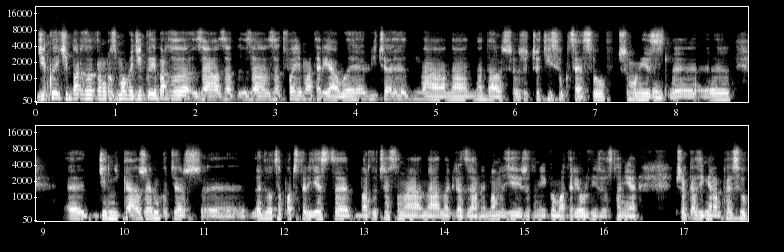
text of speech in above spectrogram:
Dziękuję Ci bardzo za tą rozmowę, dziękuję bardzo za, za, za, za Twoje materiały. Liczę na, na, na dalsze, życzę Ci sukcesów. Szymon jest Dzięki. E, dziennikarzem, chociaż e, ledwo co po 40 bardzo często na, na, nagradzany. Mam nadzieję, że ten jego materiał również zostanie przy okazji Grampesów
